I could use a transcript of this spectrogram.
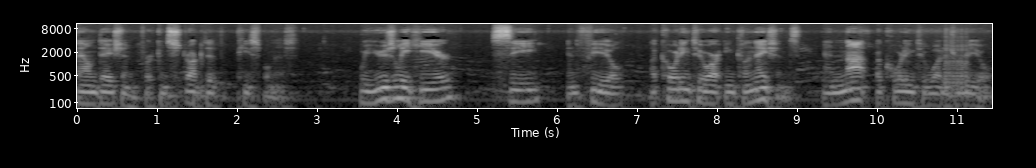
foundation for constructive peacefulness. We usually hear, see, and feel according to our inclinations and not according to what is real.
